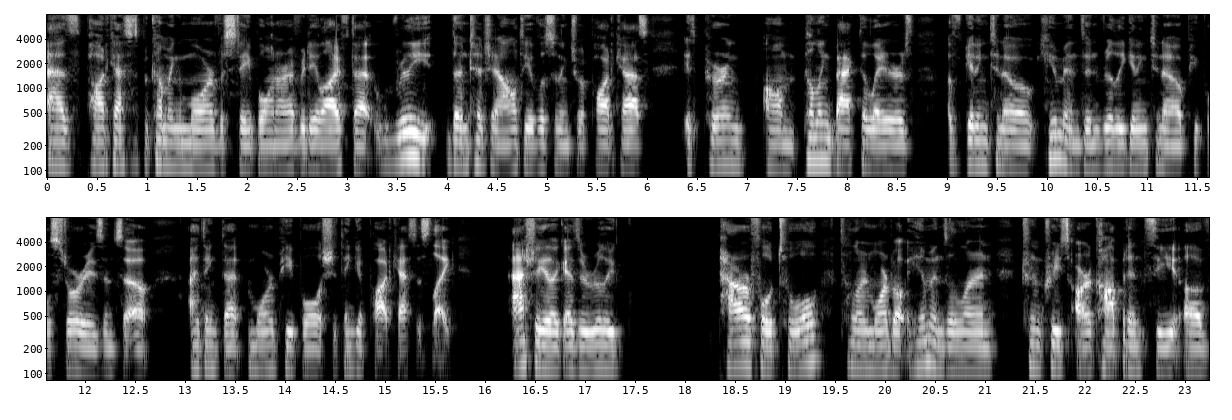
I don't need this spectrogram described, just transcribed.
as podcast is becoming more of a staple in our everyday life, that really the intentionality of listening to a podcast is peeling, um, peeling back the layers of getting to know humans and really getting to know people's stories. And so I think that more people should think of podcasts as like actually like as a really powerful tool to learn more about humans and learn to increase our competency of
